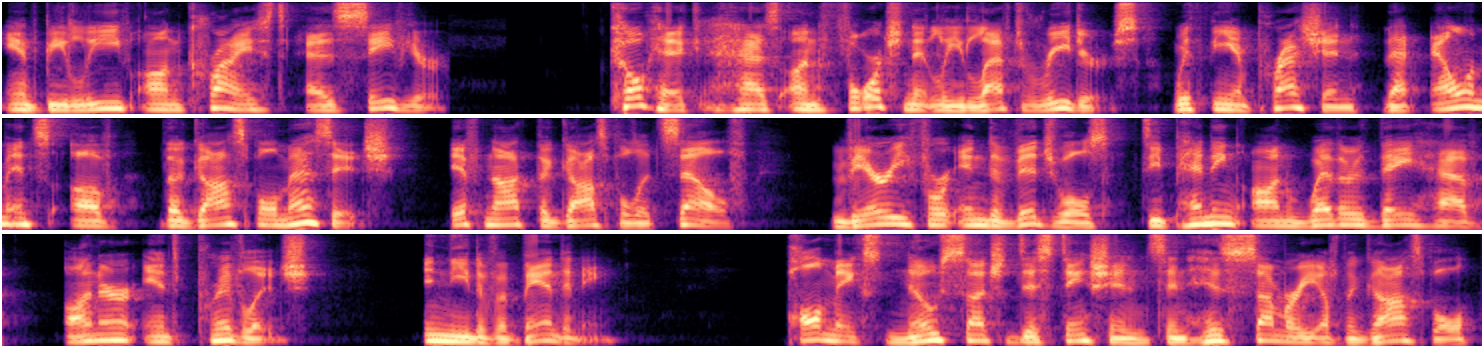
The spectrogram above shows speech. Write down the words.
and believe on Christ as Savior. Cohick has unfortunately left readers with the impression that elements of the gospel message, if not the gospel itself, vary for individuals depending on whether they have honor and privilege in need of abandoning. Paul makes no such distinctions in his summary of the gospel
